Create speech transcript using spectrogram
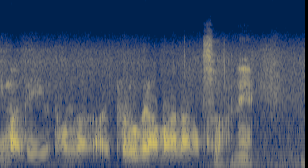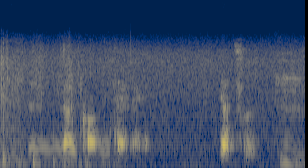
今で言うと何なのあれプログラマーなのかそうだね。なうん、なんかみたいなやつ。うん。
